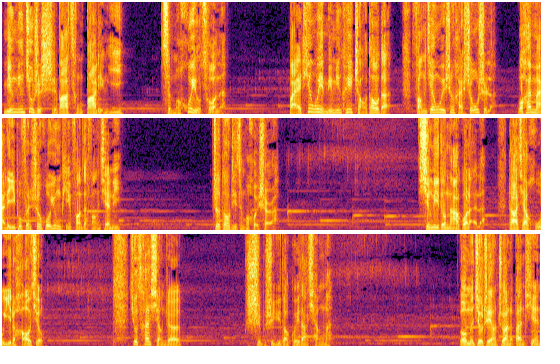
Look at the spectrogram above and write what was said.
明明就是十八层八零一，怎么会有错呢？白天我也明明可以找到的，房间卫生还收拾了，我还买了一部分生活用品放在房间里。这到底怎么回事啊？行李都拿过来了，大家狐疑了好久，就猜想着，是不是遇到鬼打墙了？我们就这样转了半天，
